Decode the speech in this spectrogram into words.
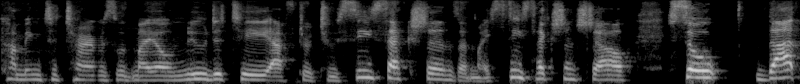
coming to terms with my own nudity after two c-sections and my c-section shelf. So that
